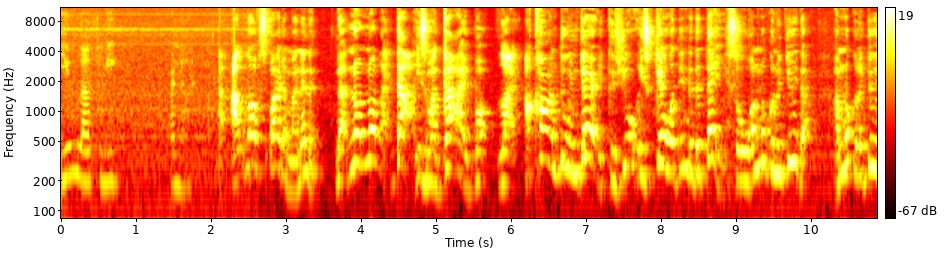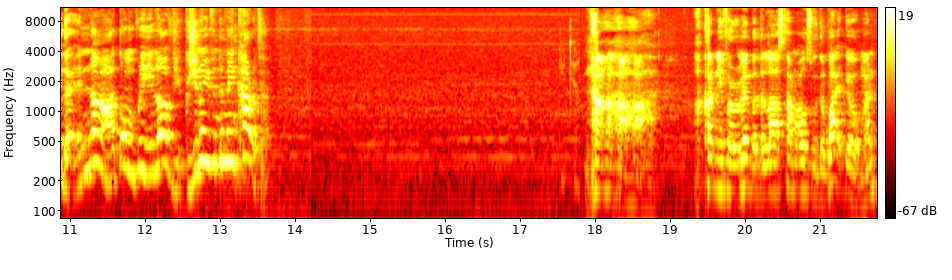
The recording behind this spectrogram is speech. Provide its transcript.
Do you love me or not? I, I love Spider-Man, innit? Like, not, not like that, he's my guy, but like, I can't do him dirty because you're his girl at the end of the day, so I'm not gonna do that. I'm not gonna do that, and nah, I don't really love you because you're not even the main character. You don't. Nah, I can't even remember the last time I was with a white girl, man.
